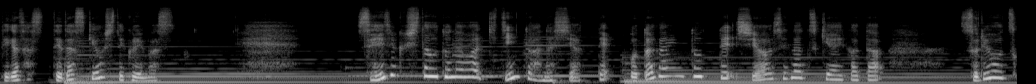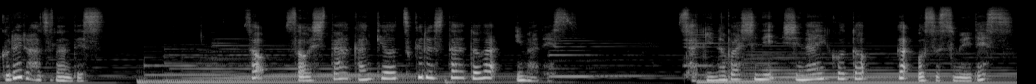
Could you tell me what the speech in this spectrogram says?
手が手助けをしてくれます。成熟した大人はきちんと話し合ってお互いにとって幸せな付き合い方それを作れるはずなんです。そうそうした環境を作るスタートが今です。先延ばしにしないことがおすすめです。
